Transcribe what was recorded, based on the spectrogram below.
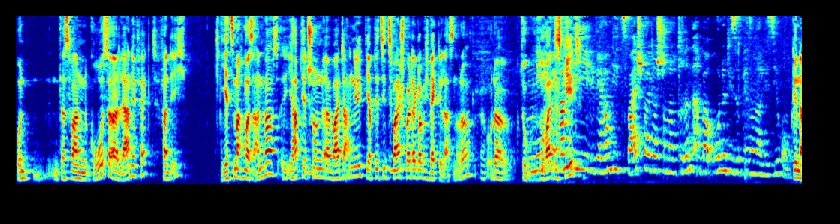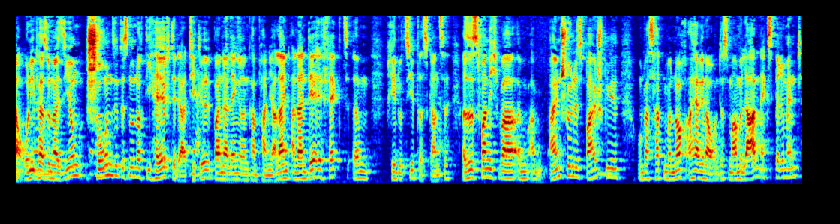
Und das war ein großer Lerneffekt, fand ich. Jetzt machen wir es anders. Ihr habt jetzt schon äh, weiter angelegt. Ihr habt jetzt die Zweispalter, glaube ich, weggelassen, oder? Oder so, nee, soweit es geht? Die, wir haben die Zweispalter schon noch drin, aber ohne diese Personalisierung. Genau, ohne die ähm, Personalisierung. Genau. Schon sind es nur noch die Hälfte der Artikel ja. bei einer längeren Kampagne. Allein, allein der Effekt ähm, reduziert das Ganze. Also das fand ich war ähm, ähm, ein schönes Beispiel. Und was hatten wir noch? Ach ja, genau. Und das Marmeladenexperiment,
